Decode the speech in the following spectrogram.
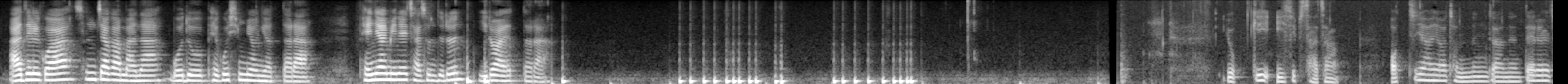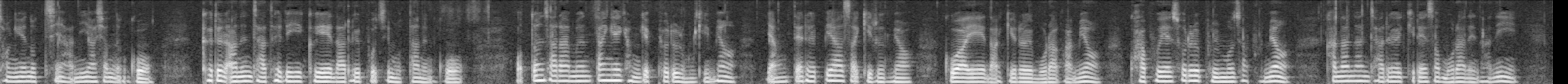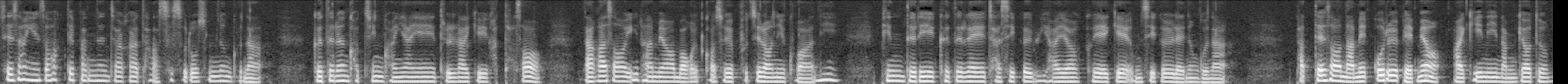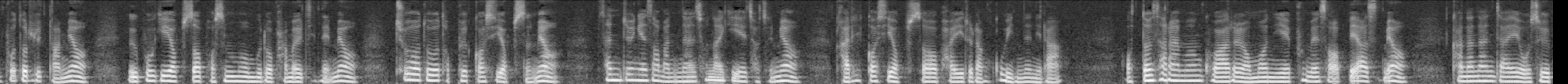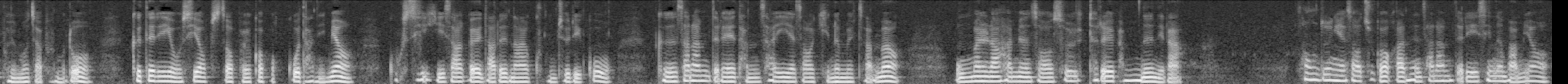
아들과 손자가 많아 모두 150명이었더라. 베냐민의 자손들은 이러하였더라 욥기 24장. 어찌하여 전능자는 때를 정해 놓지 아니하셨는고? 그를 아는 자들이 그의 날을 보지 못하는고? 어떤 사람은 땅의 경계표를 옮기며 양떼를 빼앗아 기르며 고아의 나귀를 몰아가며 과부의 소를 불모잡으며 가난한 자를 길에서 몰아내나니 세상에서 학대받는 자가 다 스스로 숨는구나. 그들은 거친 광야의 들나귀 같아서 나가서 일하며 먹을 것을 부지런히 구하니 빈들이 그들의 자식을 위하여 그에게 음식을 내는구나. 밭에서 남의 꼴을 베며 악인이 남겨둔 포도를 따며 의복이 없어 벗은 몸으로 밤을 지내며 추워도 덮을 것이 없으며 산중에서 만난 소나기에 젖으며 가릴 것이 없어 바위를 안고 있느니라. 어떤 사람은 고아를 어머니의 품에서 빼앗으며 가난한 자의 옷을 볼모잡음으로 그들이 옷이 없어 벌거벗고 다니며 곡식 이삭을 나르나 굶주리고 그 사람들의 담 사이에서 기름을 짜며 목말라 하면서 술틀을 밟느니라. 성중에서 죽어가는 사람들이 신음하며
